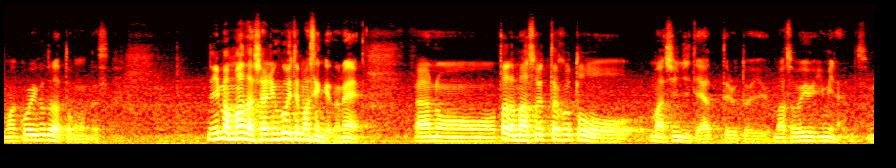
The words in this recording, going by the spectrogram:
まあ、こういうことだと思うんです。で今まだ車輪動いてませんけどね。あのただまあそういったことをまあ信じてやってるという、まあ、そういう意味なんですね。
